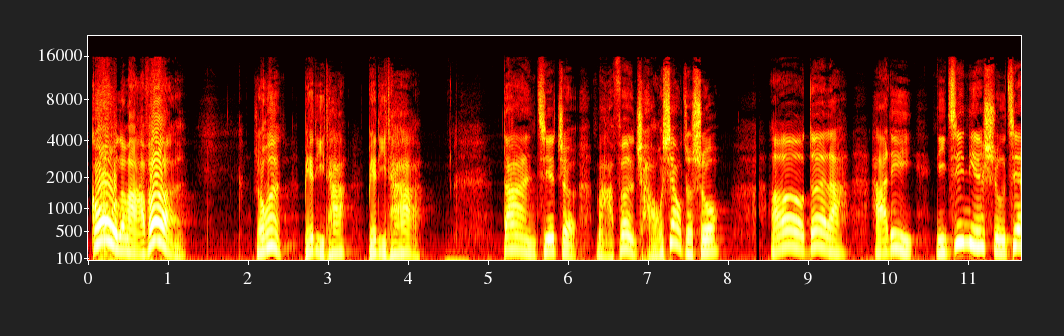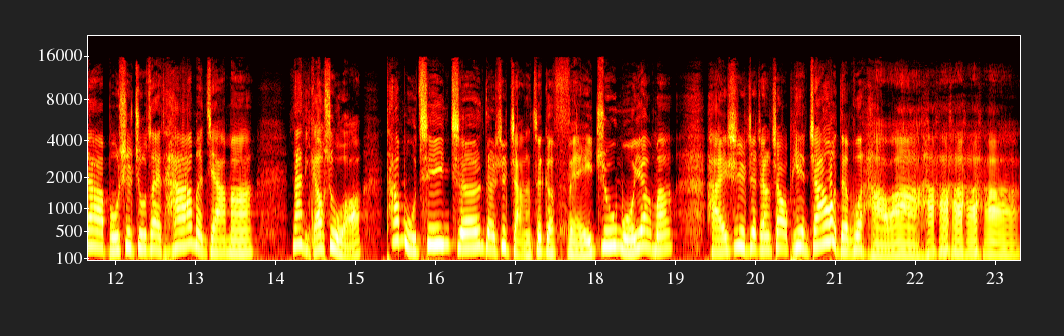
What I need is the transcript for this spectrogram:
够了，马粪！荣恩，别理他，别理他。”但接着，马粪嘲笑着说：“哦，对了，哈利，你今年暑假不是住在他们家吗？那你告诉我，他母亲真的是长这个肥猪模样吗？还是这张照片照的不好啊？”哈哈哈哈哈！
